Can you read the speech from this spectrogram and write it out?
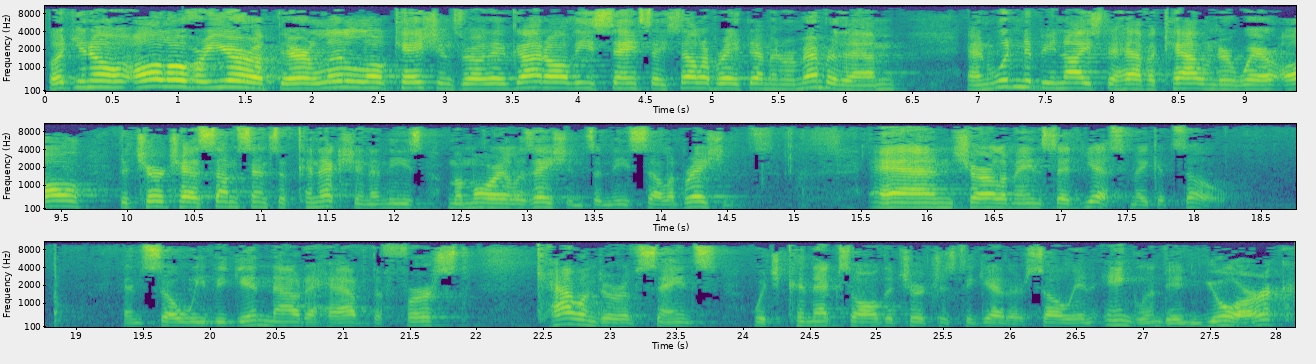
But you know, all over Europe, there are little locations where they've got all these saints, they celebrate them and remember them. And wouldn't it be nice to have a calendar where all the church has some sense of connection in these memorializations and these celebrations? And Charlemagne said, Yes, make it so. And so we begin now to have the first calendar of saints which connects all the churches together. So in England, in York,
